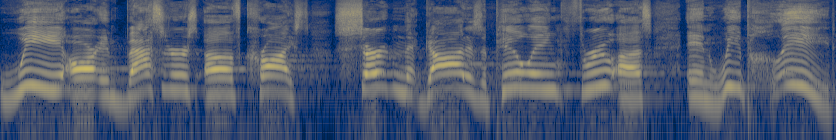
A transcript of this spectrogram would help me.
we are ambassadors of Christ, certain that God is appealing through us and we plead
